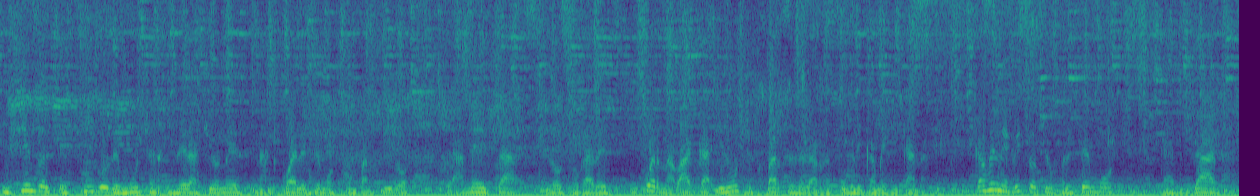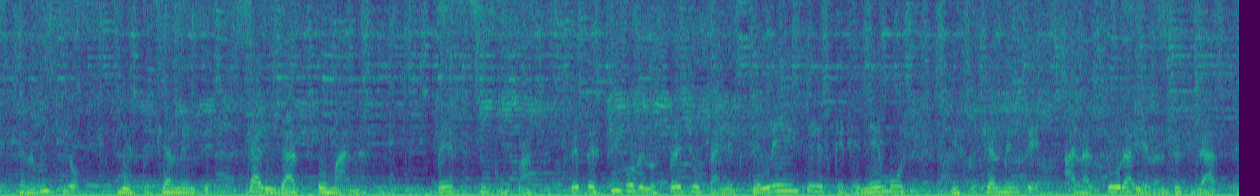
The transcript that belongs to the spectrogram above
y siendo el testigo de muchas generaciones en las cuales hemos compartido la mesa los hogares en Cuernavaca y en muchas partes de la República Mexicana. Café Negrito te ofrecemos calidad, servicio y especialmente calidad humana. Ven y compártelo. Sé testigo de los precios tan excelentes que tenemos y especialmente a la altura y a la necesidad de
